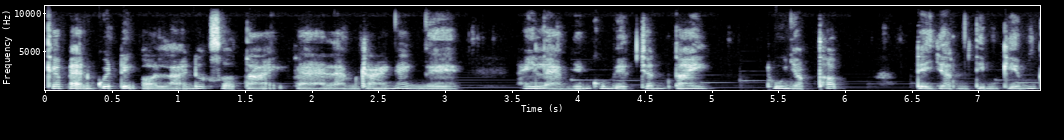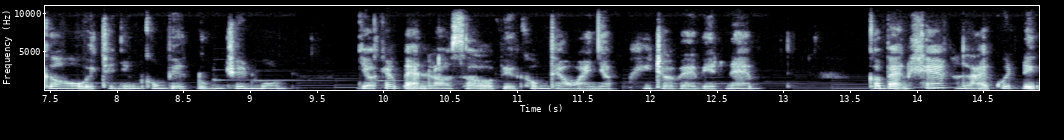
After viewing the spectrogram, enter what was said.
các bạn quyết định ở lại nước sở tại và làm trái ngành nghề hay làm những công việc chân tay, thu nhập thấp để dần tìm kiếm cơ hội cho những công việc đúng chuyên môn do các bạn lo sợ việc không thể hòa nhập khi trở về Việt Nam. Có bạn khác lại quyết định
